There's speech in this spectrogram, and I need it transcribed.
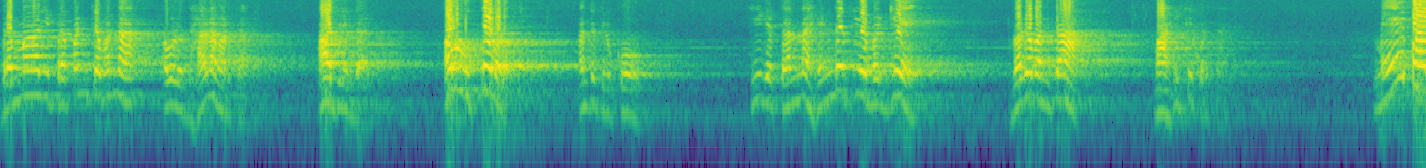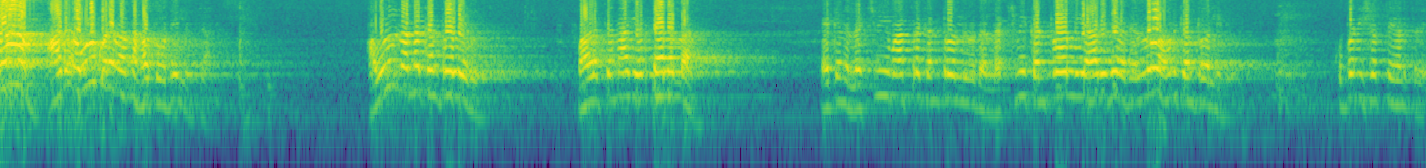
ಬ್ರಹ್ಮಾದಿ ಪ್ರಪಂಚವನ್ನ ಅವಳು ಧಾರಣ ಮಾಡ್ತಾಳೆ. ಆದ್ರಿಂದ ಅವಳು ಉತ್ತಮಳು ಅಂತ ತಿಳ್ಕೋ. ಹೀಗೆ ತನ್ನ ಹೆಂಡತಿಯ ಬಗ್ಗೆ ಭಗವಂತ ಮಾಹಿತಿ ಕೊಡ್ತಾನೆ. ಮೇ ಪರಾಮ್ ಆದ್ರೆ ಅವಳು ಕೂಡ ನನ್ನ ಹತೋಟಿಯಲ್ಲಿ ಇರ್ತಾಳೆ ಅವಳು ನನ್ನ ಕಂಟ್ರೋಲ್ ಇರುವುದು. ಬಹಳ ಚೆನ್ನಾಗಿ ಹೇಳ್ತಾಳಲ್ಲ. ಯಾಕಂದ್ರೆ ಲಕ್ಷ್ಮಿ ಮಾತ್ರ ಕಂಟ್ರೋಲ್ ಇರೋದಲ್ಲ. ಲಕ್ಷ್ಮಿ ಕಂಟ್ರೋಲ್ ಯಾರಿದೆ ಅದೆಲ್ಲೋ ಅವನ ಕಂಟ್ರೋಲ್ ಇದೆ. ಉಪನಿಷತ್ತು ಹೇಳ್ತದೆ,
